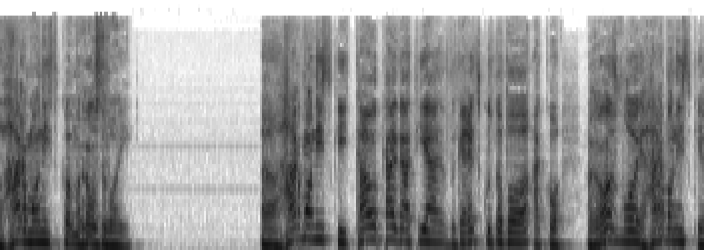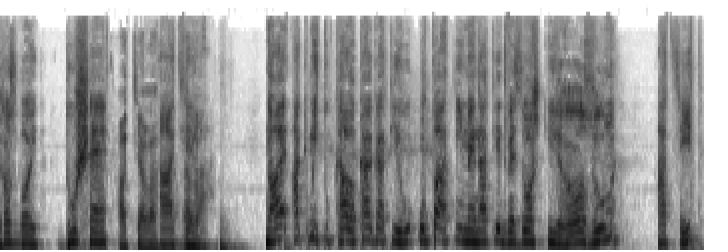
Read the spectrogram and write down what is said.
o harmonickom rozvoji. E, harmonický kaokagatia v Grécku to bolo ako rozvoj, harmonický rozvoj duše a tela. A tela. No a ak my tú kaokagatiu uplatníme na tie dve zložky rozum a cit,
